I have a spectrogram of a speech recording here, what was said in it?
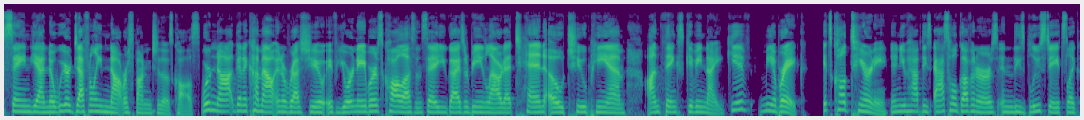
saying, yeah, no, we are definitely not responding to those calls. We're not going to come out and arrest you if your neighbors call us and say you guys are being loud at 10:02 p.m. on Thanksgiving night. Give me a break. It's called tyranny. And you have these asshole governors in these blue states like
